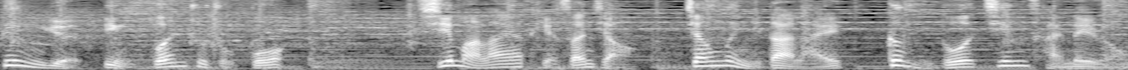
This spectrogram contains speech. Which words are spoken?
订阅并关注主播。喜马拉雅铁三角将为你带来更多精彩内容。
